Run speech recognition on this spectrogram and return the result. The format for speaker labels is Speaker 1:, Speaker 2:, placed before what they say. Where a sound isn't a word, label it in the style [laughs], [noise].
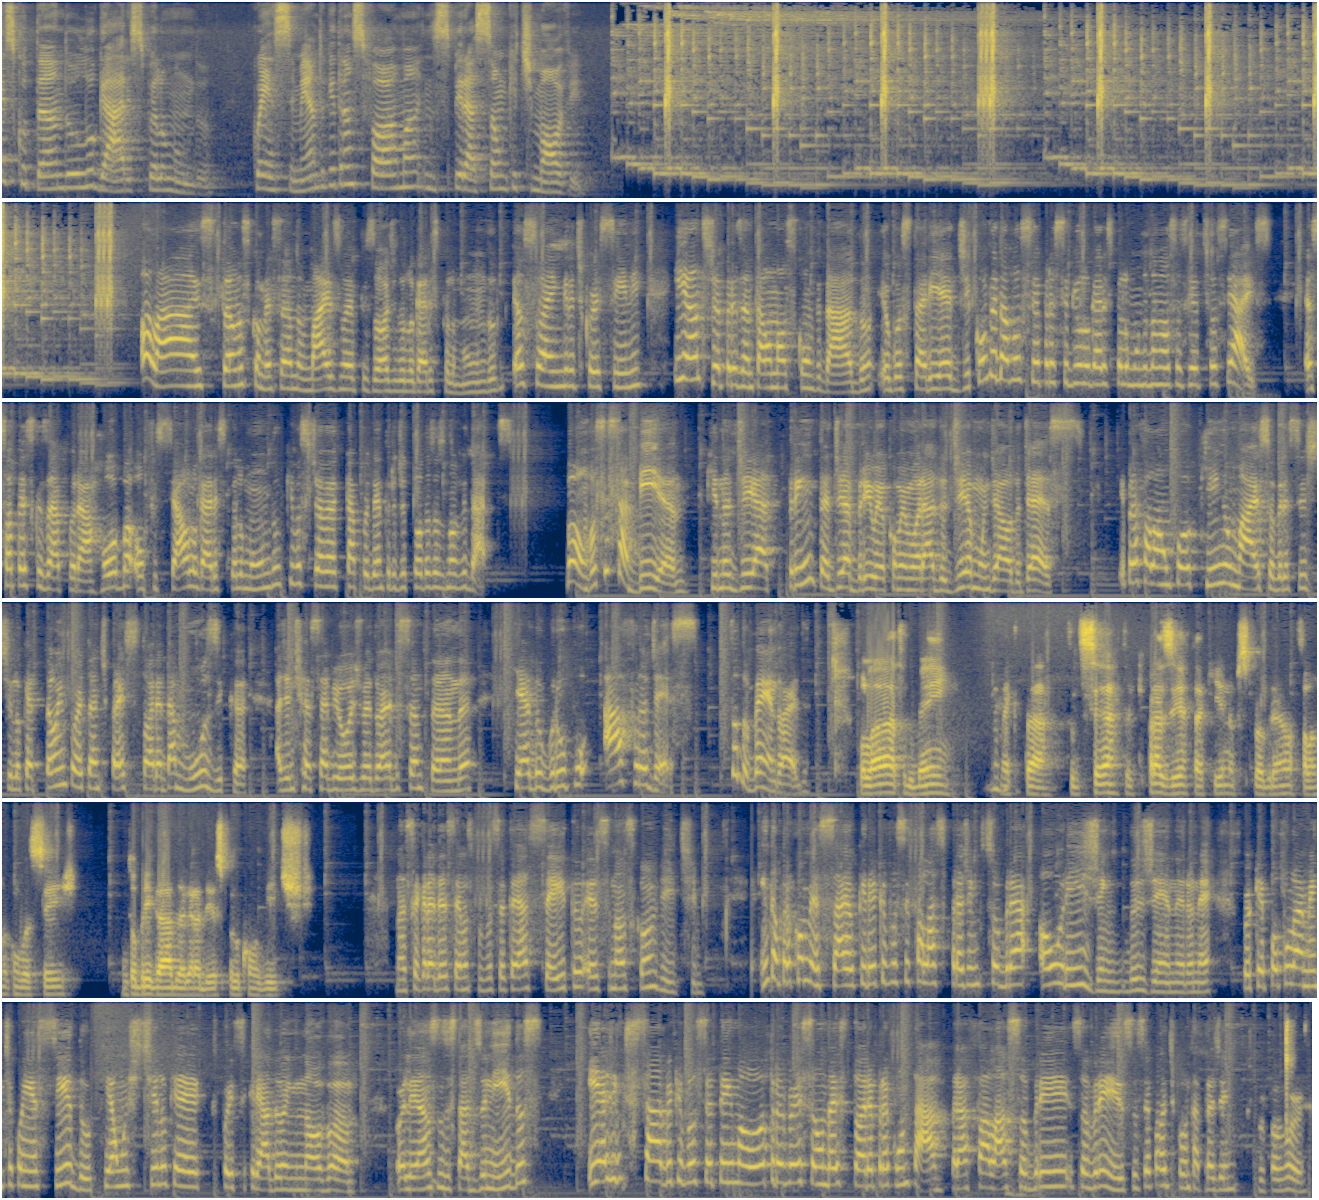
Speaker 1: está escutando Lugares pelo Mundo. Conhecimento que transforma, inspiração que te move.
Speaker 2: Estamos começando mais um episódio do Lugares pelo Mundo. Eu sou a Ingrid Corsini e antes de apresentar o nosso convidado, eu gostaria de convidar você para seguir o Lugares pelo Mundo nas nossas redes sociais. É só pesquisar por arroba oficial Lugares pelo Mundo que você já vai ficar por dentro de todas as novidades. Bom, você sabia que no dia 30 de abril é comemorado o Dia Mundial do Jazz? E para falar um pouquinho mais sobre esse estilo que é tão importante para a história da música, a gente recebe hoje o Eduardo Santana, que é do grupo Afro Jazz. Tudo bem, Eduardo?
Speaker 3: Olá, tudo bem? Como é que tá? Tudo certo? Que prazer estar aqui nesse programa falando com vocês. Muito obrigado, agradeço pelo convite.
Speaker 2: Nós que agradecemos por você ter aceito esse nosso convite. Então, para começar, eu queria que você falasse para a gente sobre a, origem do gênero, né? Porque popularmente é conhecido que é um estilo que foi se criado em Nova Orleans, nos Estados Unidos, e a gente sabe que você tem uma outra versão da história para contar, para falar sobre, sobre isso. Você pode contar para gente, por favor?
